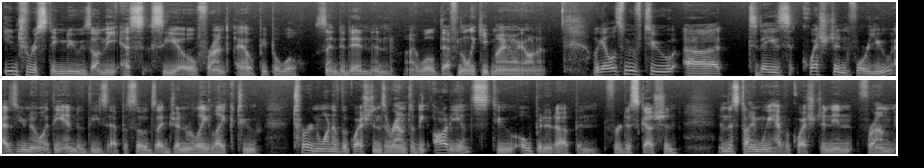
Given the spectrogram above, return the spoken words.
interesting news on the SCO front. I hope people will send it in, and I will definitely keep my eye on it. Okay, let's move to uh, today's question for you. As you know, at the end of these episodes, I generally like to turn one of the questions around to the audience to open it up and for discussion. And this time we have a question in from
